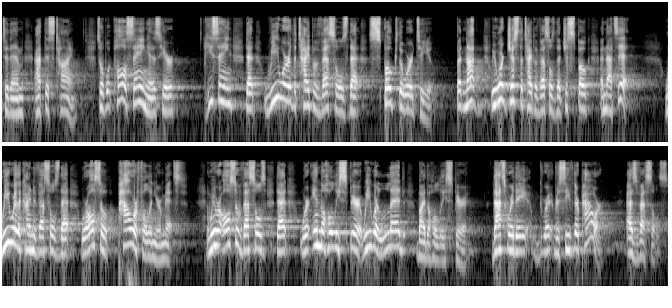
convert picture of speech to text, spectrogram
to them at this time. So, what Paul is saying is here, he's saying that we were the type of vessels that spoke the word to you. But not, we weren't just the type of vessels that just spoke and that's it. We were the kind of vessels that were also powerful in your midst. And we were also vessels that were in the Holy Spirit. We were led by the Holy Spirit. That's where they re- received their power as vessels,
